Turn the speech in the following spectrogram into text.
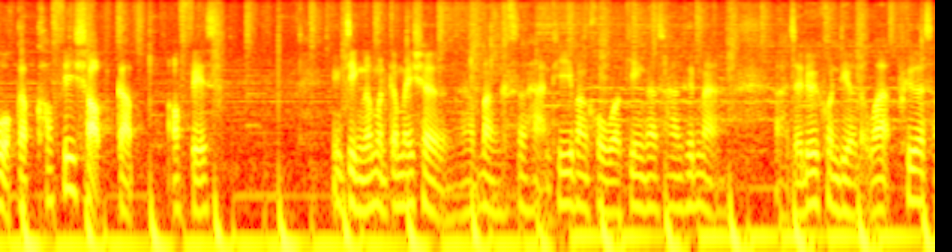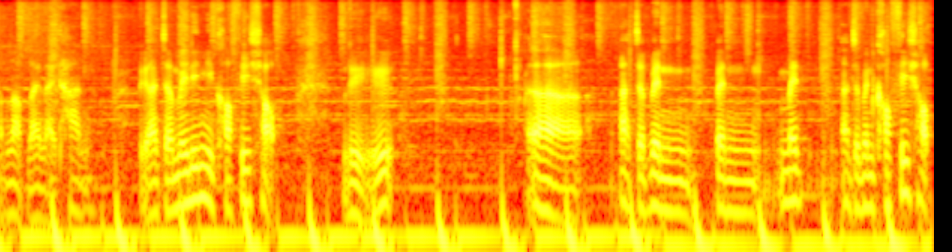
บวกกับ coffee shop กับ office จริง ๆ แล้วมันก็ไม่เชิงนะครับบางสถานที่บาง co-working ก็สร้างขึ้นมา อาจจะด้วยคนเดียวแต่ว่าเพื่อสำหรับหลาย ๆ ท่าน หรืออาจจะไม่ได้มี coffee shop หรืออาจจะเป็นเป็นไม่อาจจะเป็น coffee shop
